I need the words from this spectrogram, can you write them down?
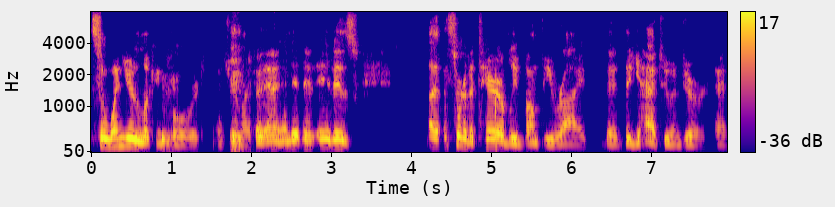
So when you're looking forward at your life, and, and it, it is a, sort of a terribly bumpy ride that, that you had to endure, and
